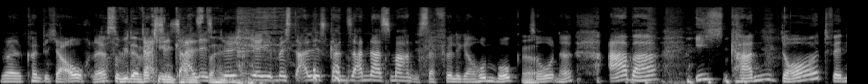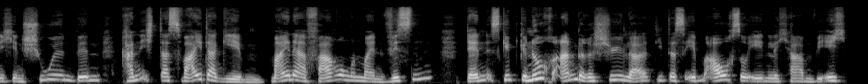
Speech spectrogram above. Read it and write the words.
weil könnte ich ja auch, ne? Dass du wieder weggehen das ist alles dahin. blöd hier, ihr müsst alles ganz anders machen. Ist ja völliger Humbug, ja. so, ne? Aber ich kann dort, wenn ich in Schulen bin, kann ich das weitergeben. Meine Erfahrung und mein Wissen, denn es gibt genug andere Schüler, die das eben auch so ähnlich haben wie ich.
